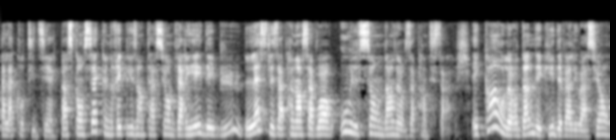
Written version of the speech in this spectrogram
à la quotidien. Parce qu'on sait qu'une représentation variée des buts laisse les apprenants savoir où ils sont dans leurs apprentissages. Et quand on leur donne des grilles d'évaluation,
